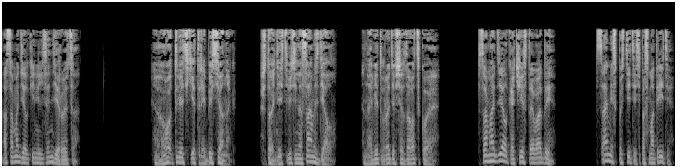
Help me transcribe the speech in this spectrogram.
А самоделки не лицензируются. Вот ведь хитрый бесенок. Что, действительно сам сделал? На вид вроде все заводское. Самоделка чистой воды. Сами спуститесь, посмотрите.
